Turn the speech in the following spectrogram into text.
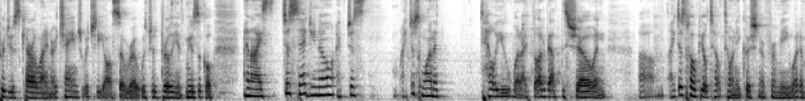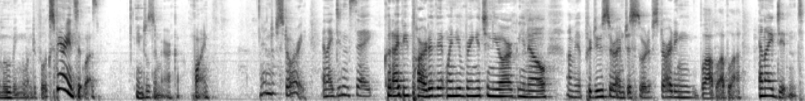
produced Caroline or Change, which he also wrote, which was a brilliant musical. And I just said, you know, I just, I just want to tell you what I thought about this show, and um, I just hope you'll tell Tony Kushner for me what a moving, wonderful experience it was. Angels in America, fine. End of story. And I didn't say, could I be part of it when you bring it to New York? You know, I'm a producer, I'm just sort of starting, blah, blah, blah. And I didn't.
